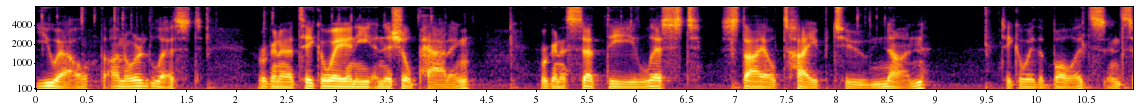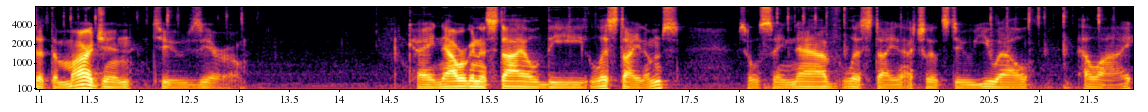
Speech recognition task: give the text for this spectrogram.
ul, the unordered list. We're going to take away any initial padding. We're going to set the list style type to none. Take away the bullets and set the margin to zero. Okay, now we're going to style the list items. So we'll say nav list item. Actually, let's do ul li.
